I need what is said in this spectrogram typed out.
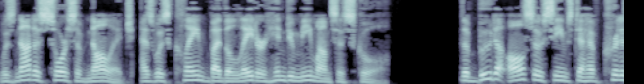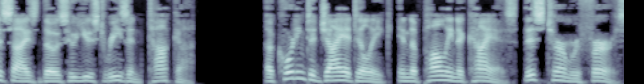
was not a source of knowledge, as was claimed by the later Hindu Mimamsa school. The Buddha also seems to have criticized those who used reason According to Jayatilleke, in the Pali Nikayas, this term refers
